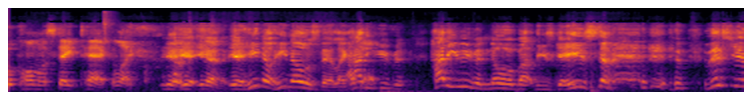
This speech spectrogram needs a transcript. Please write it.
Oklahoma State Tech. Like, Yeah, yeah, yeah, yeah. He know he knows that. Like, how do you even how do you even know about these games? this year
